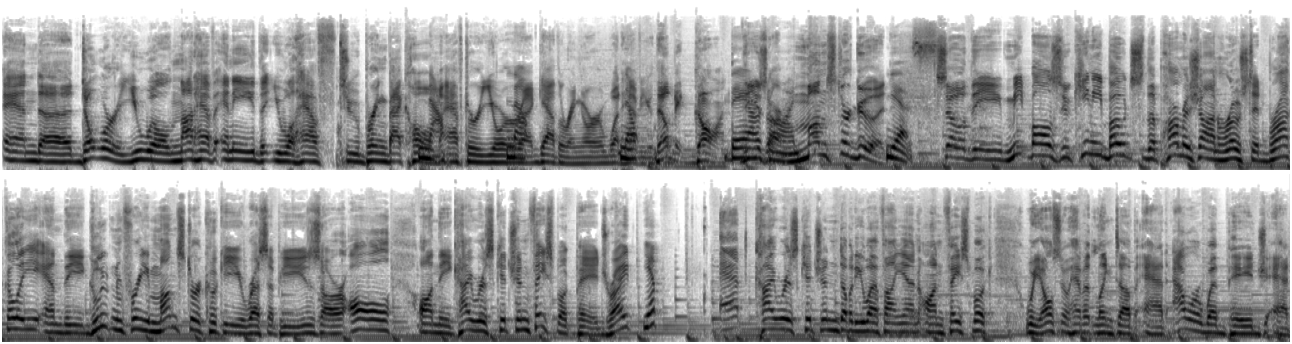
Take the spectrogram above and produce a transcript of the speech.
and uh, don't worry, you will not have any that you will have to bring back home No. after your No. uh, gathering or what No. have you. They'll be gone. They are These gone. monster good. Yes. So the meatball zucchini boats, the Parmesan roasted broccoli, and the gluten-free monster cookie recipes are all on the Kyra's Kitchen Facebook page, right? Yep. at Kyra's Kitchen WFIN on Facebook. We also have it linked up at our webpage at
